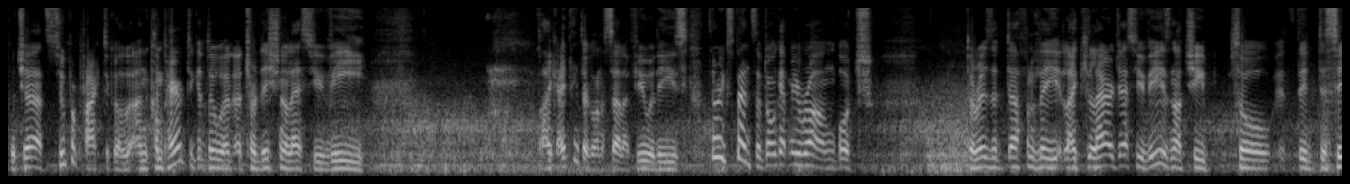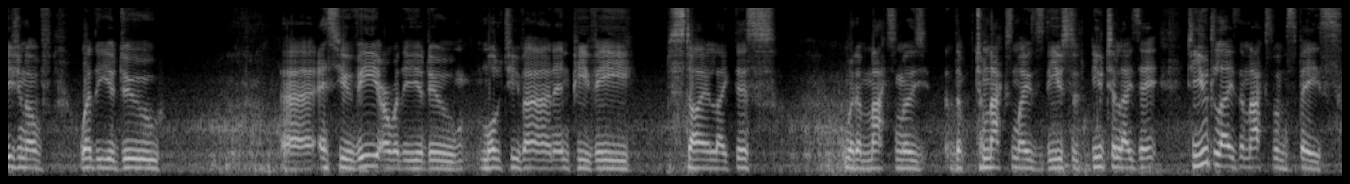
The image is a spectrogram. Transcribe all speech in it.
But yeah, it's super practical and compared to, to a, a traditional SUV, like I think they're going to sell a few of these. They're expensive, don't get me wrong, but there is a definitely like large SUV is not cheap. So it's the decision of whether you do uh, SUV or whether you do multivan MPV style like this with a maximize the, to maximize the use of, utilize it to utilize the maximum space.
